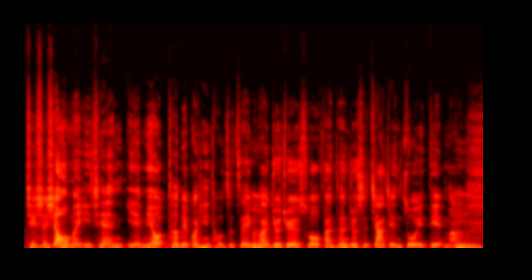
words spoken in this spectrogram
其实像我们以前也没有特别关心投资这一块，嗯、就觉得说反正就是加减做一点嘛。嗯。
